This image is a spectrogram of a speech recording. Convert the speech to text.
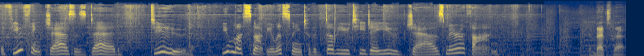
If you think jazz is dead, dude, you must not be listening to the WTJU Jazz Marathon. And that's that.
